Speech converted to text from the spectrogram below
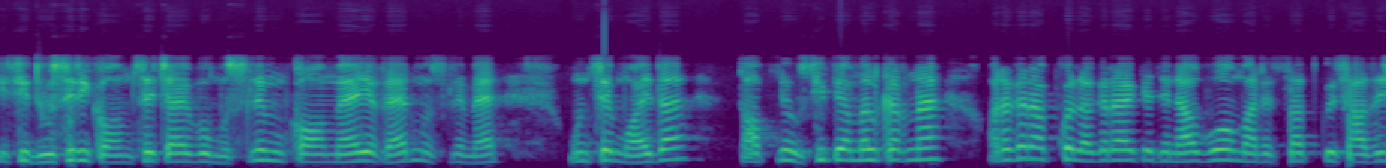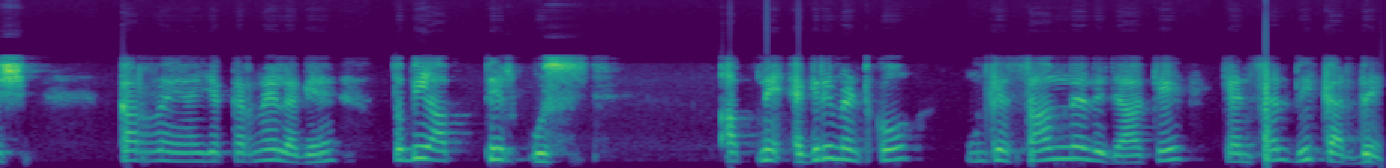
किसी दूसरी कौम से, चाहे वो मुस्लिम कौम है या गैर मुस्लिम है, उनसे मुआदा है तो आपने उसी पे अमल करना है। और अगर आपको लग रहा है कि जनाब वो हमारे साथ कोई साजिश कर रहे हैं या करने लगे हैं तो भी आप फिर उस अपने एग्रीमेंट को उनके सामने ले जाके कैंसिल भी कर दें।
